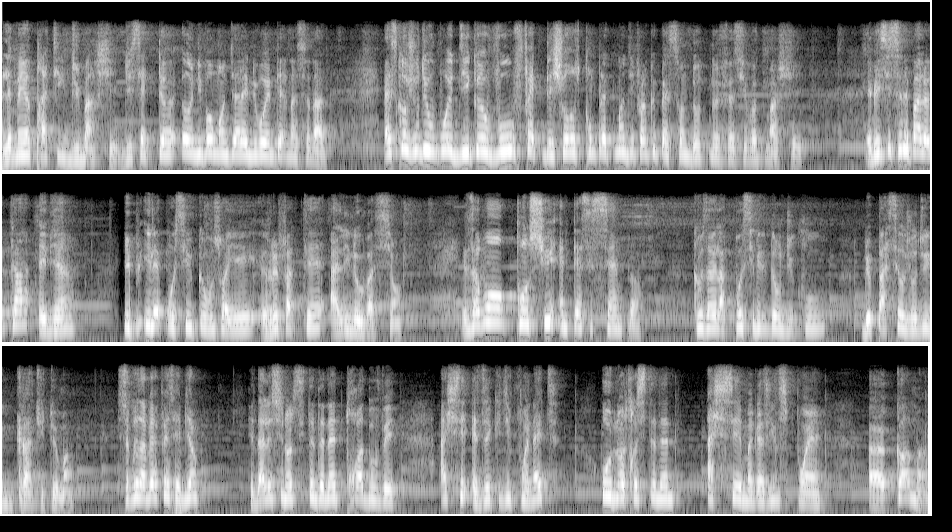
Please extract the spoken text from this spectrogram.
les meilleures pratiques du marché, du secteur et au niveau mondial et au niveau international Est-ce qu'aujourd'hui vous pouvez dire que vous faites des choses complètement différentes que personne d'autre ne fait sur votre marché? Eh bien, si ce n'est pas le cas, eh bien, il est possible que vous soyez réfractaire à l'innovation. Nous avons conçu un test simple que vous avez la possibilité donc du coup de passer aujourd'hui gratuitement. Ce que vous avez fait, c'est bien. C'est d'aller sur notre site internet www.hcexecutive.net ou notre site internet hcmagazines.com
